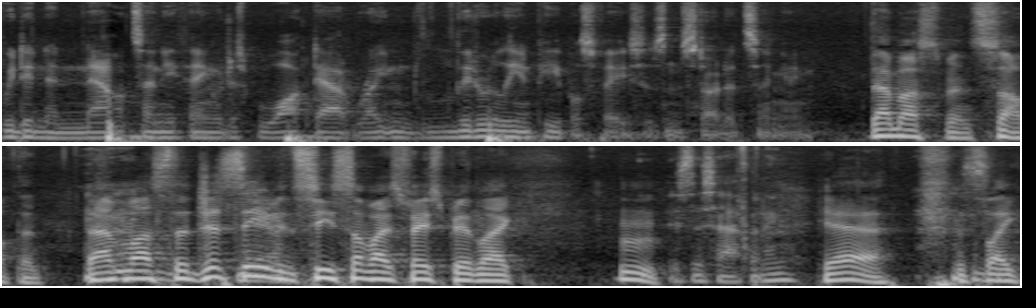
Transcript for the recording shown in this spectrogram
we didn't announce anything. We just walked out right in, literally in people's faces and started singing. That must have been something. That must have just to even see somebody's face being like, Hmm. Is this happening? yeah, it's like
